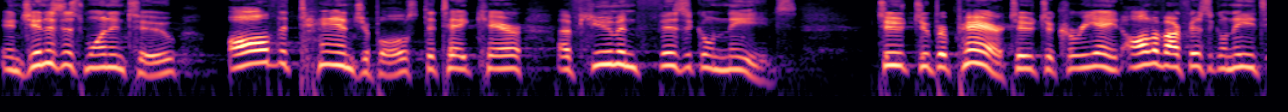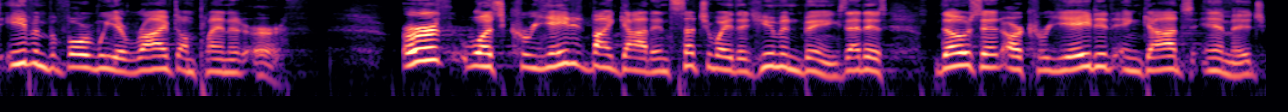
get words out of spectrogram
in Genesis 1 and 2 all the tangibles to take care of human physical needs, to, to prepare, to, to create all of our physical needs even before we arrived on planet Earth. Earth was created by God in such a way that human beings, that is, those that are created in God's image,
